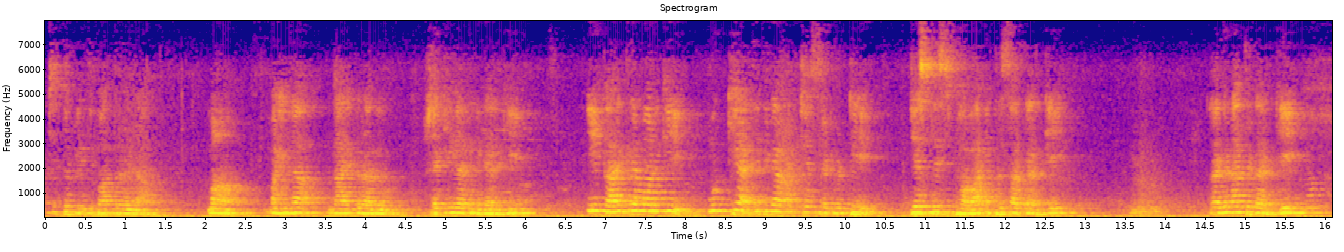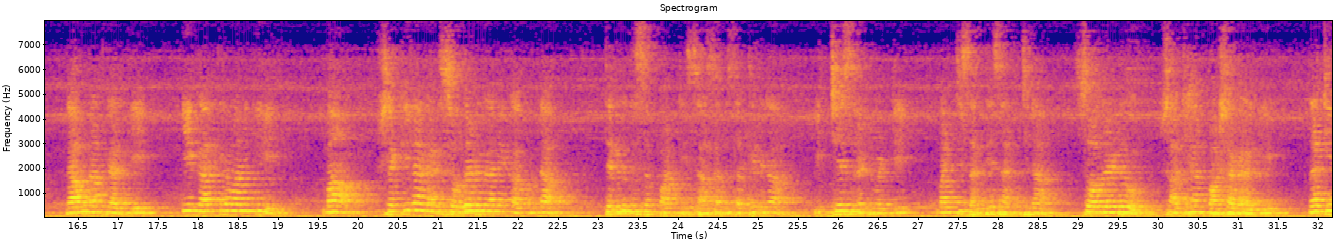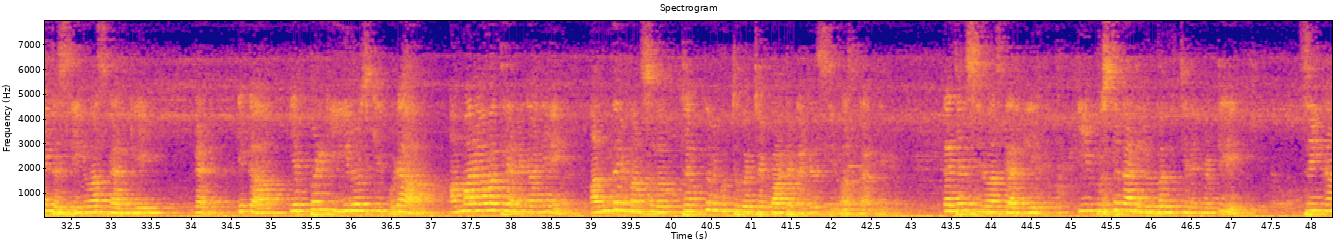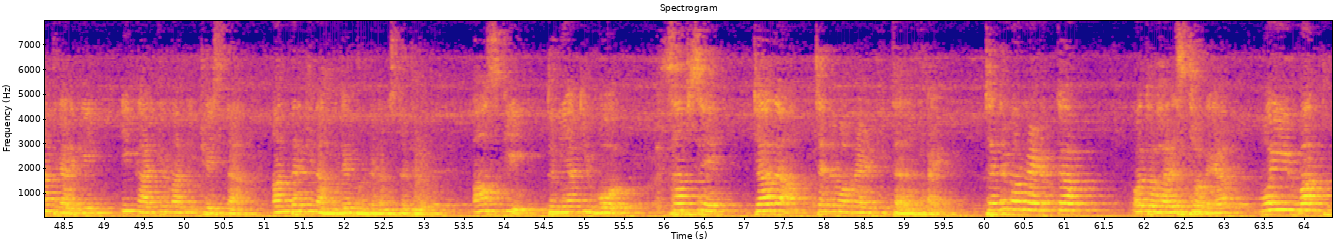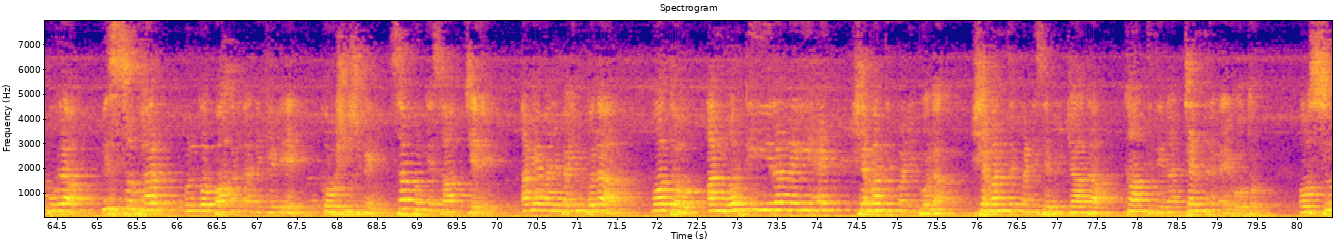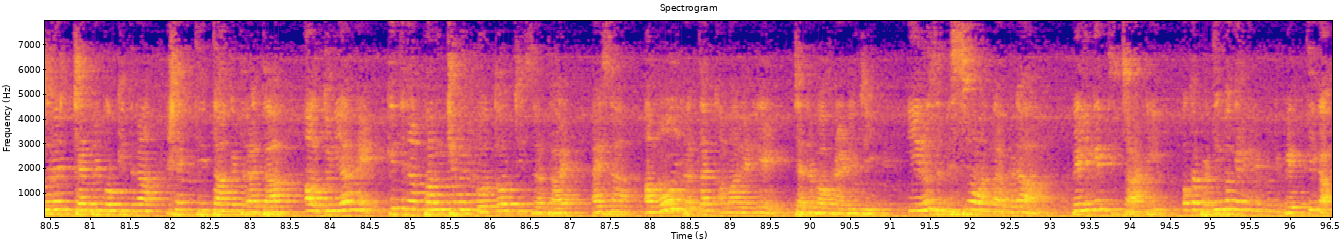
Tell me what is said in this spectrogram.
అత్యంత ప్రీతిపాత్రమైన మా మహిళా నాయకురాలు షకీలా గారికి ఈ కార్యక్రమానికి ముఖ్య అతిథిగా చేసినటువంటి జస్టిస్ భవానీ ప్రసాద్ గారికి రఘునాథ్ గారికి రామనాథ్ గారికి ఈ కార్యక్రమానికి మా షకీలా గారి సోదరుడుగానే కాకుండా తెలుగుదేశం పార్టీ శాసనసభ్యులుగా ఇచ్చేసినటువంటి మంచి సందేశాన్ని ఇచ్చిన సోదరుడు షాజహాన్ బాషా గారికి రచయిత శ్రీనివాస్ గారికి గ- ఇక ఎప్పటికీ ఈ రోజుకి కూడా అమరావతి అనగానే అందరి మనసులో తక్కువ గుర్తుకొచ్చే పాట గజల్ శ్రీనివాస్ గారికి గజల్ శ్రీనివాస్ గారికి ఈ పుస్తకాన్ని రూపొందించినటువంటి శ్రీకాంత్ గారికి ఈ కార్యక్రమానికి చేసిన అందరికీ నా హృదయపూర్వక నమస్కృతులు आज की दुनिया की वो सबसे ज्यादा चंद्रबाबू नायडू की तरफ़ आए। चंद्रबाबू नायडू का वो तो अरेस्ट हो गया, वही वक्त पूरा विश्व भर उनको बाहर लाने के लिए कोशिश में सब उनके साथ चले। अभी हमारे बहन बोला, वो तो अनमोल की हीरा नहीं है शमंत मणि बोला। शमंत मणि से भी ज़्यादा कांति देना चंद्र है वो तो। और सूरज चंद्र को कितना शक्ति, ताकत रहता और दुनिया में कितना पंक्चुअल वो दो चीज रहता है ऐसा अमोल रतन हमारे लिए చంద్రబాబు నాయుడు జీ ఈ రోజు విశ్వం అంతా కూడా వెలిగెత్తి చాటి ఒక ప్రతిభ కలిగినటువంటి వ్యక్తిగా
